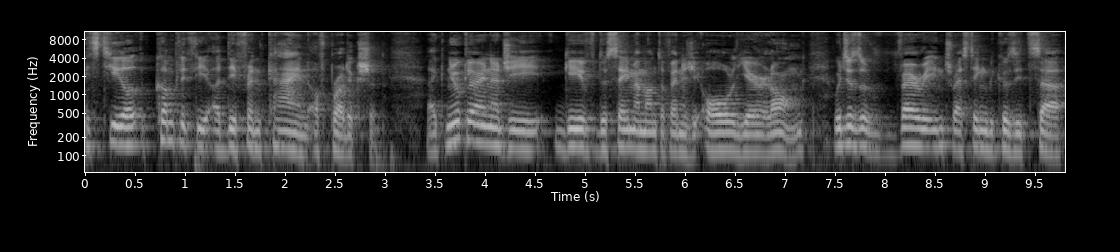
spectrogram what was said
it's still completely a different kind of production. Like nuclear energy give the same amount of energy all year long, which is very interesting because it's uh,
